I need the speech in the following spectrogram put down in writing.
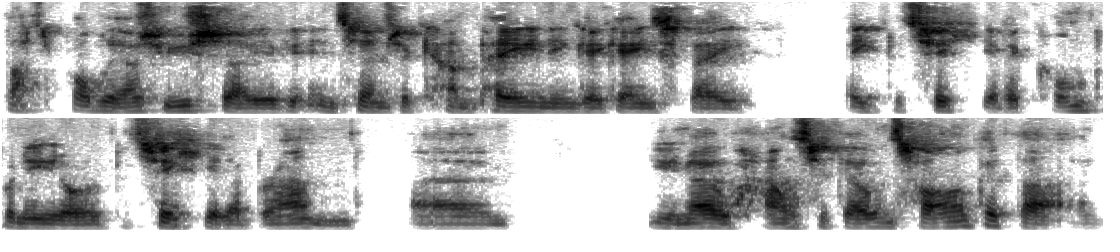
that's probably, as you say, in terms of campaigning against a, a particular company or a particular brand, um, you know how to go and target that. And,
